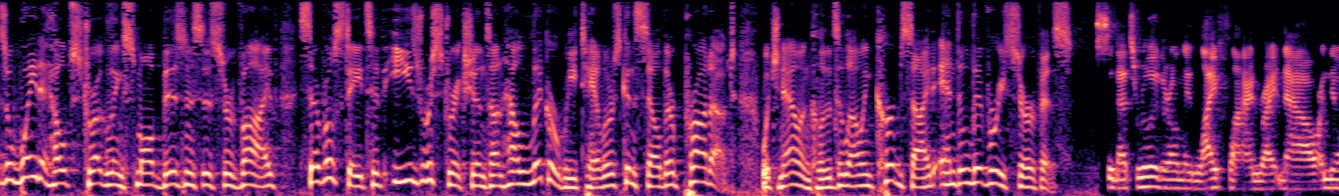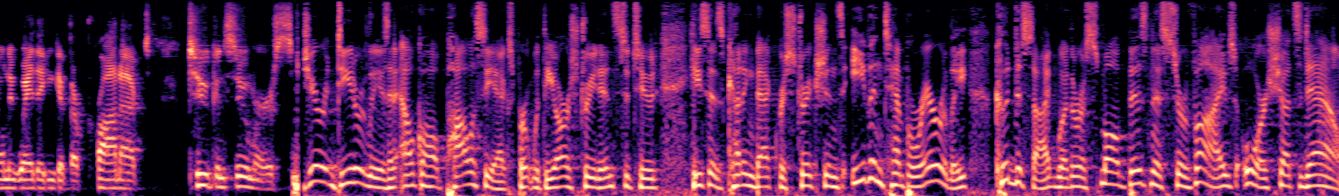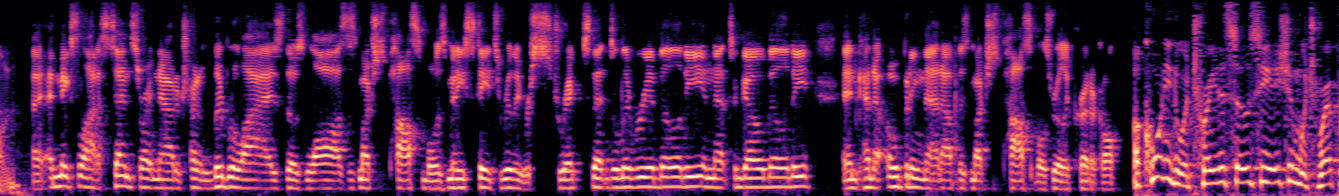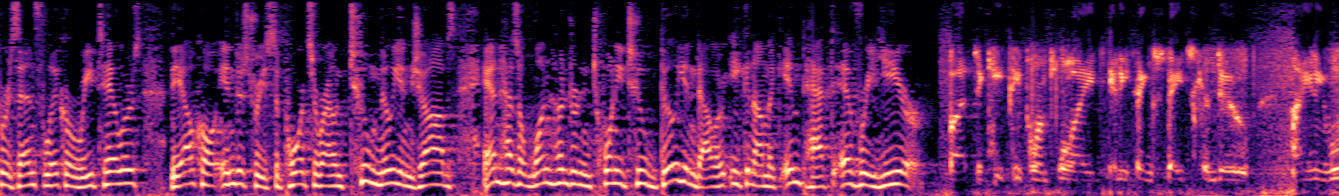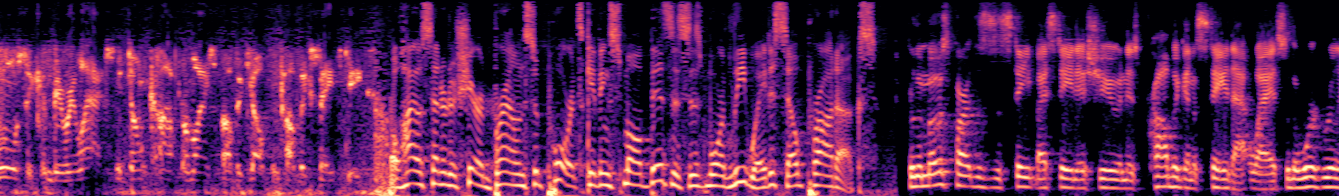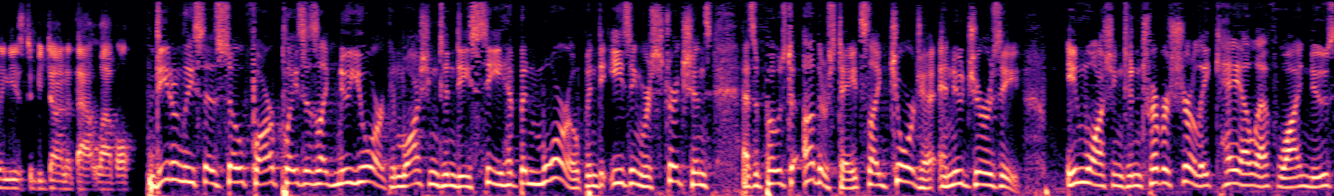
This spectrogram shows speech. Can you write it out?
As a way to help struggling small businesses survive, several states have eased restrictions on how liquor retailers can sell their product, which now includes allowing curbside and delivery service. So that's really their only lifeline right now, and the only way they can get their product to consumers. Jarrett Dieterle is an alcohol policy expert with the R Street Institute. He says cutting back restrictions, even temporarily, could decide whether a small business survives or shuts down. Uh, it makes a lot of sense right now to try to liberalize those laws as much as possible, as many states really restrict that delivery ability and that to go ability, and kind of opening that up as much as possible is really critical. According to a trade association which represents liquor retailers, the alcohol industry supports around 2 million jobs and has a $122 billion economic impact every year. But to keep people employed, anything states can do, uh, any rules that can be relaxed that don't compromise public health and public safety. Ohio Senator Sherrod Brown supports giving small businesses more leeway to sell products for the most part, this is a state by state issue and is probably going to stay that way. So the work really needs to be done at that level. Dieterle says so far, places like New York and Washington, D.C. have been more open to easing restrictions as opposed to other states like Georgia and New Jersey. In Washington, Trevor Shirley, KLFY News.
